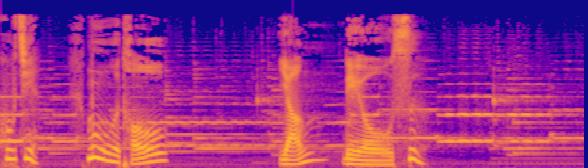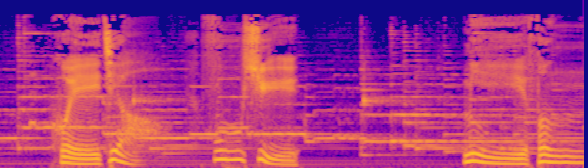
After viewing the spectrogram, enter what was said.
忽见陌头杨柳色。悔教夫婿觅封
